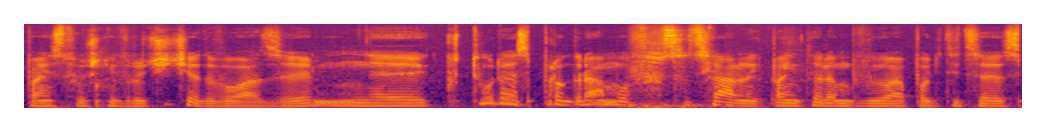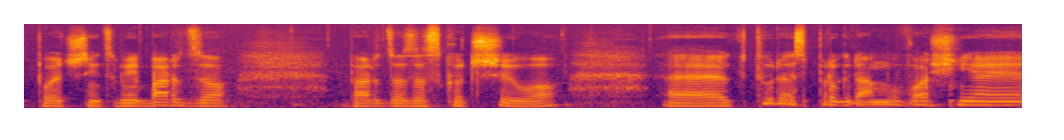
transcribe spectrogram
Państwo już nie wrócicie do władzy, e, które z programów socjalnych, Pani tyle mówiła o polityce społecznej, co mnie bardzo, bardzo zaskoczyło, e, które z programów właśnie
